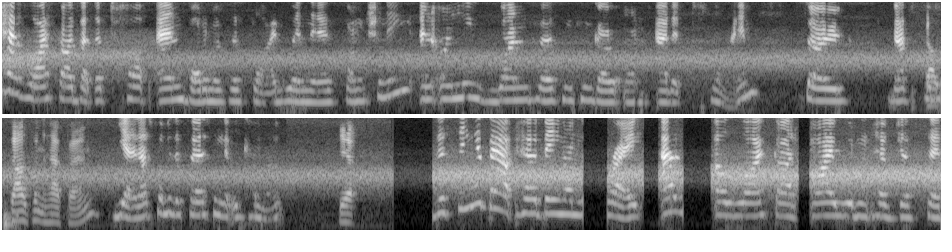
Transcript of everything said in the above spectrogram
have lifeguards at the top and bottom of the slide when they're functioning, and only one person can go on at a time. So that's probably that doesn't happen. yeah, that's probably the first thing that would come up. Yeah. The thing about her being on the break, as a lifeguard, I wouldn't have just said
